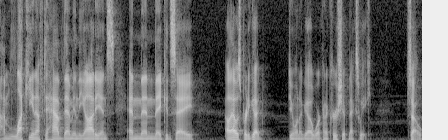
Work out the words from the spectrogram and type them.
I'm lucky enough to have them in the audience, and then they could say, "Oh, that was pretty good. Do you want to go work on a cruise ship next week?" So,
